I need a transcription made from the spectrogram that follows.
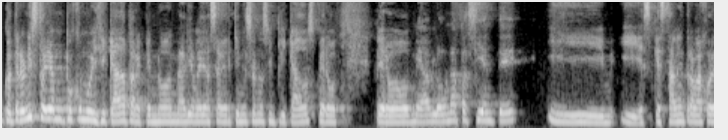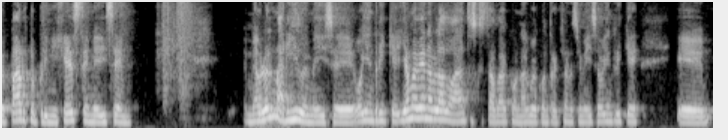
contaré una historia un poco modificada para que no nadie vaya a saber quiénes son los implicados, pero pero me habló una paciente y, es que estaba en trabajo de parto, primigeste, y me dice, me habló el marido y me dice, oye Enrique, ya me habían hablado antes que estaba con algo de contracciones y me dice, oye Enrique, eh,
